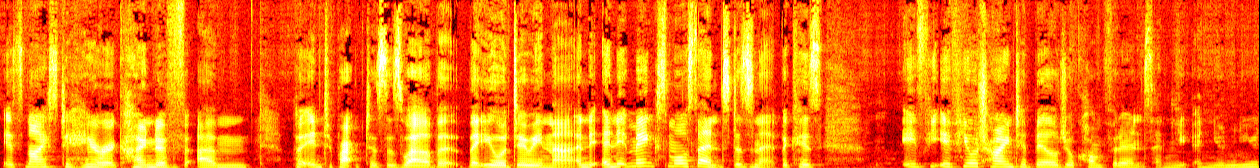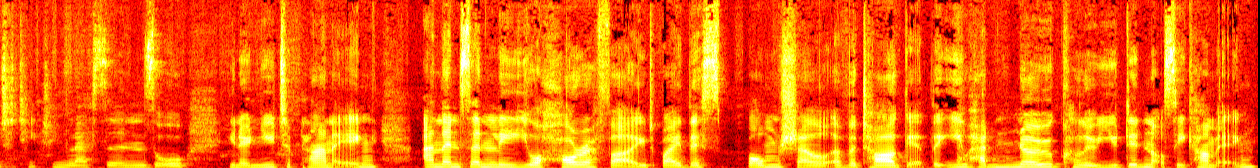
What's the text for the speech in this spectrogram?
it's nice to hear it kind of um, put into practice as well that, that you're doing that, and and it makes more sense, doesn't it? Because if if you're trying to build your confidence and you, and you're new to teaching lessons or you know new to planning, and then suddenly you're horrified by this bombshell of a target that you had no clue, you did not see coming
